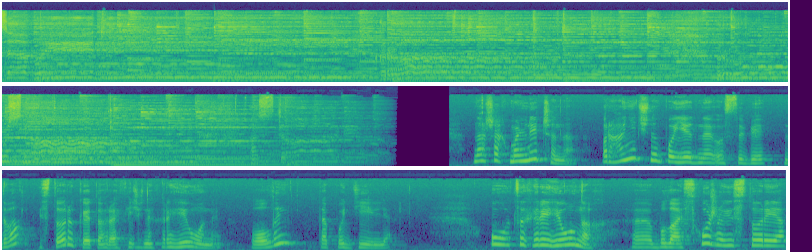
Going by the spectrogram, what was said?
этот забытый край, Русь нам оставила. Наша Хмельниччина органічно поєднує у собі два історико-етнографічних регіони Волинь та Поділля. У цих регіонах е, була й схожа історія,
